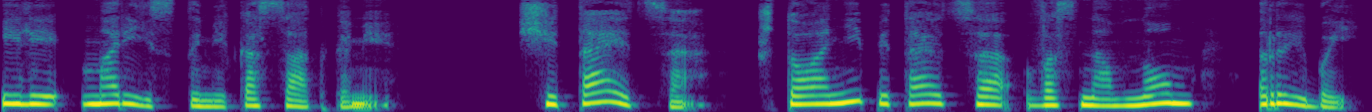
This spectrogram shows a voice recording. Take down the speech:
или мористыми касатками. Считается, что они питаются в основном рыбой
